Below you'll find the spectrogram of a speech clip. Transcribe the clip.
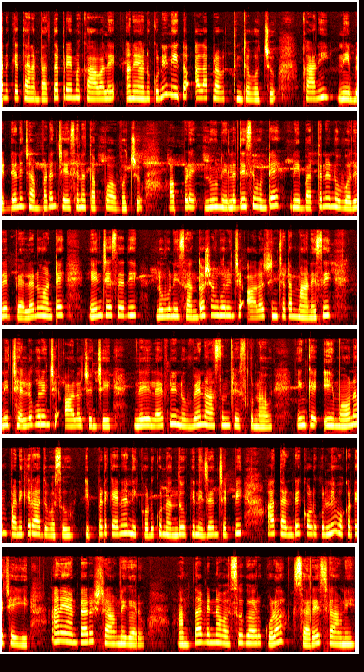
తనకి తన భర్త ప్రేమ కావాలి అని అనుకుని నీతో అలా ప్రవర్తించవచ్చు. కానీ నీ బిడ్డని చంపడం చేసిన తప్పు అవ్వచ్చు. అప్పుడే నువ్వు నిలదీసి ఉంటే నీ భర్తను నువ్వు వదిలి వెళ్ళను అంటే ఏం చేసేది? నువ్వు నీ సంతోషం గురించి ఆలోచించడం మానేసి నీ చెల్లి గురించి ఆలోచించి నీ లైఫ్ని నువ్వే నాశనం చేసుకున్నావు. ఇంకే ఈ మౌనం పనికిరాదు వసు. ఇప్పటికైనా నీ కొడుకు నందుకి నిజం చెప్పి ఆ తండ్రి కొడుకుల్ని ఒకటి చెయ్యి అని అంటారు శ్రావణి గారు. అంతా విన్న వసు గారు కూడా సరే శ్రావణి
